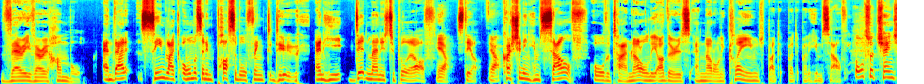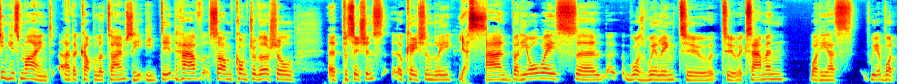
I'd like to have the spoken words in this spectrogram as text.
very, very humble. And that seemed like almost an impossible thing to do. And he did manage to pull it off. Yeah. Still. Yeah. Questioning himself all the time, not only others and not only claims, but but but himself. also changing his mind at a couple of times. He, he did have some controversial uh, positions occasionally, Yes. and but he always uh, was willing to to examine what he has what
